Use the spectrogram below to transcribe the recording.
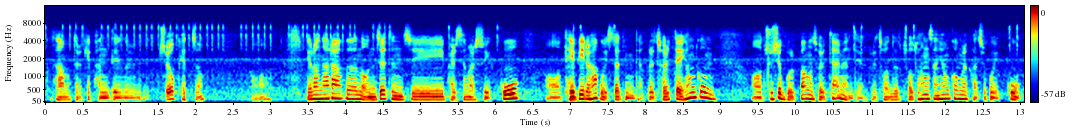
그 다음부터 이렇게 반등을 쭉 했죠. 어, 이런 하락은 언제든지 발생할 수 있고 어, 대비를 하고 있어야 됩니다. 그래서 절대 현금 어, 주식 몰빵은 절대 하면 안 돼요. 그래서 저도, 저도 항상 현금을 가지고 있고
